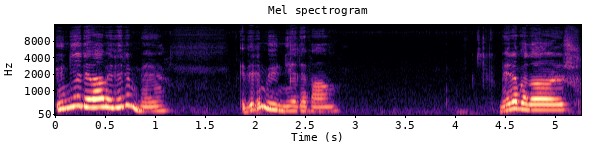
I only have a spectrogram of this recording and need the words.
Ünlüye devam edelim mi? Edelim mi ünlüye devam? Merhabalar.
